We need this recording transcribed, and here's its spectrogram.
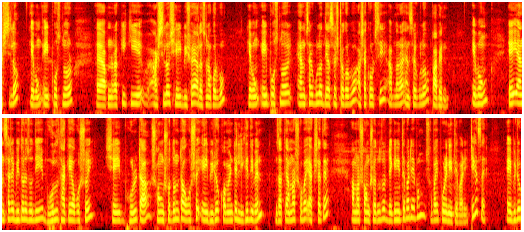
আসছিল এবং এই প্রশ্নর আহ, আপনারা কি কি আসছিল সেই বিষয়ে আলোচনা করব এবং এই প্রশ্ন অ্যান্সারগুলো দেওয়ার চেষ্টা করব। আশা করছি আপনারা অ্যান্সারগুলো পাবেন। এবং এই অ্যান্সারের ভিতরে যদি ভুল থাকে অবশ্যই, সেই ভুলটা, সংশোধনটা অবশ্যই এই ভিডিও কমেন্টে লিখে দিবেন, যাতে আমরা সবাই একসাথে আমরা সংশোধনটা ডেকে নিতে পারি এবং সবাই পড়ে নিতে পারি, ঠিক আছে? এই ভিডিও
